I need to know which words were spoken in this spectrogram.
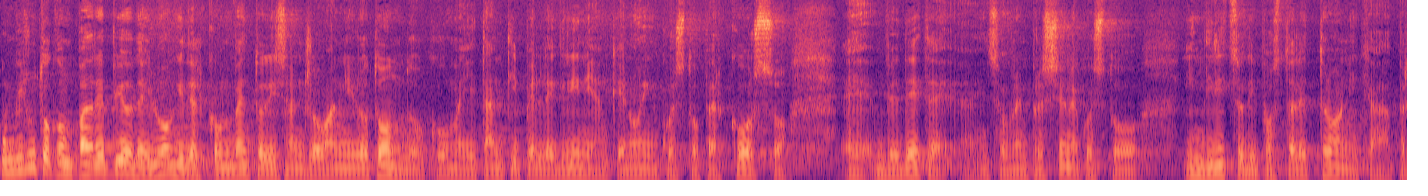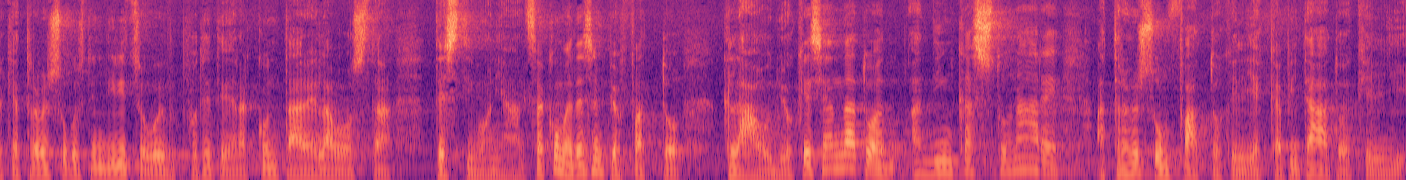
Un minuto con Padre Pio dai luoghi del convento di San Giovanni Rotondo, come i tanti pellegrini anche noi in questo percorso, eh, vedete in sovraimpressione questo indirizzo di posta elettronica perché attraverso questo indirizzo voi potete raccontare la vostra testimonianza, come ad esempio ha fatto Claudio che si è andato ad, ad incastonare attraverso un fatto che gli è capitato e che gli,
